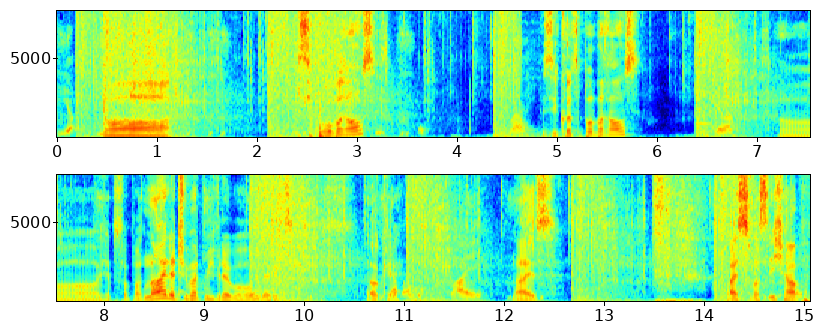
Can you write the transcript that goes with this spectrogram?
Ja. Oh. Ist die Probe raus? Was? Ist die Kurzprobe raus? Ja. Oh, ich hab's verpasst. Nein, der Typ hat mich wieder überholt, der Wichser. Ich Okay, habe eine 2. nice. Weißt du, was ich hab? Ich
